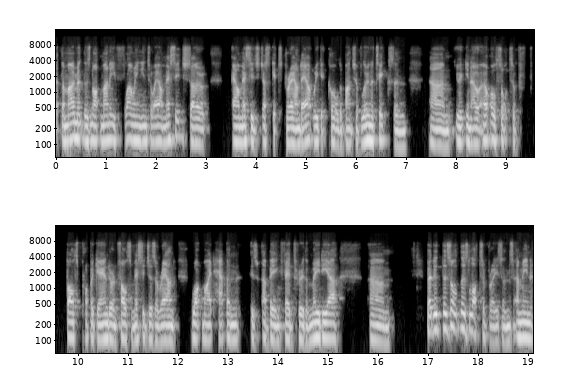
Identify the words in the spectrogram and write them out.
at the moment. There's not money flowing into our message, so our message just gets drowned out. We get called a bunch of lunatics, and um, you, you know all sorts of false propaganda and false messages around what might happen is are being fed through the media. Um, but it, there's all, there's lots of reasons. I mean,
